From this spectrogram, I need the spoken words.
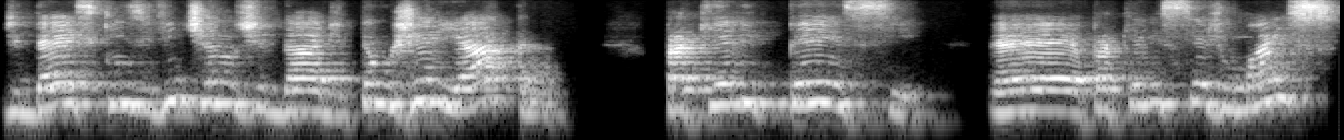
de 10, 15, 20 anos de idade, ter um geriatra para que ele pense, é, para que ele seja o mais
